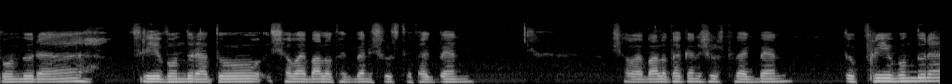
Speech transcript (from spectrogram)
বন্ধুরা, প্রিয় বন্ধুরা, তো সবাই ভালো থাকবেন, সুস্থ থাকবেন। সবাই ভালো থাকবেন সুস্থ থাকবেন। তো প্রিয় বন্ধুরা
